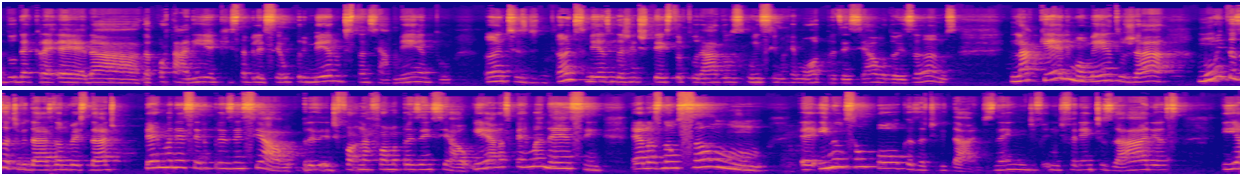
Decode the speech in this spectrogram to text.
do decre, é, da, da portaria que estabeleceu o primeiro distanciamento, antes, antes mesmo da gente ter estruturado o ensino remoto presencial há dois anos, naquele momento já, muitas atividades da universidade permaneceram presencial, na forma presencial, e elas permanecem, elas não são, é, e não são poucas atividades, né, em, em diferentes áreas, e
